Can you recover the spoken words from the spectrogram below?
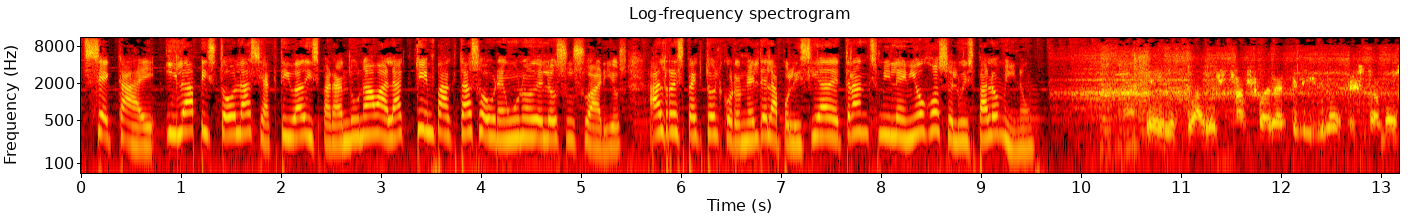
se cae y la pistola se activa disparando una bala que impacta sobre uno de los usuarios. Al respecto, el coronel de la policía de Transmilenio, José Luis Palomino. El usuario está fuera de peligro, estamos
